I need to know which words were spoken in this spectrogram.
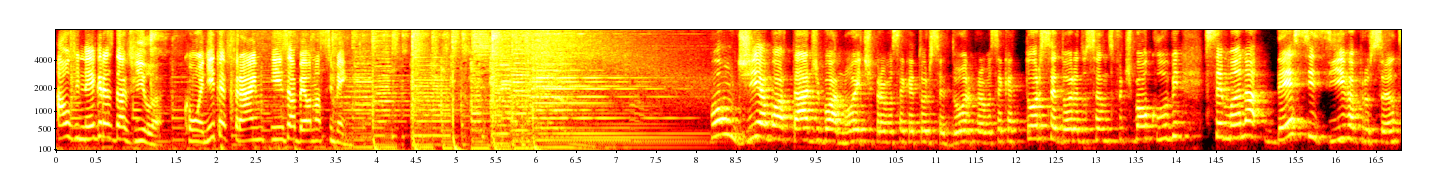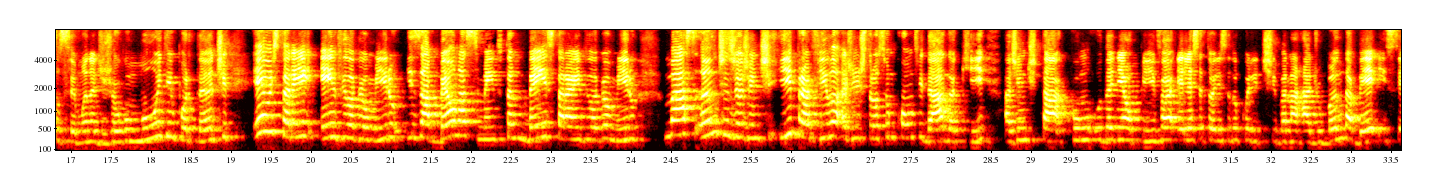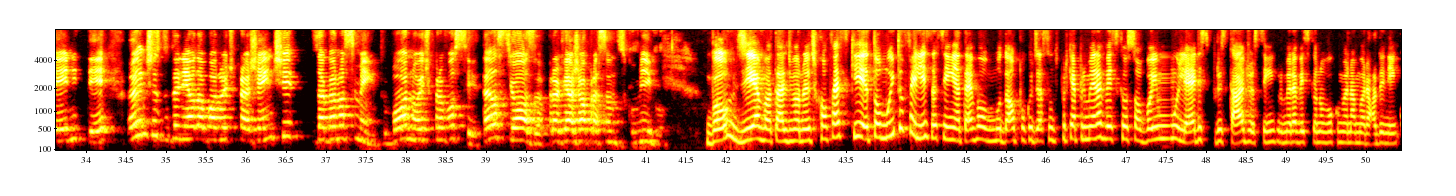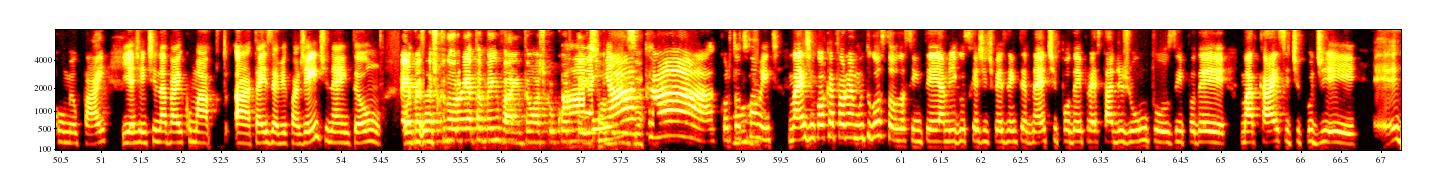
Alvinegras da Vila, com Anita Efraim e Isabel Nascimento. Bom dia, boa tarde, boa noite para você que é torcedor, para você que é torcedora do Santos Futebol Clube. Semana decisiva para o Santos, semana de jogo muito importante. Eu estarei em Vila Belmiro, Isabel Nascimento também estará em Vila Belmiro. Mas antes de a gente ir para a Vila, a gente trouxe um convidado aqui. A gente está com o Daniel Piva, ele é setorista do Curitiba na rádio Banda B e CNT. Antes do Daniel dar boa noite para a gente, Isabel Nascimento, boa noite para você. Tá ansiosa para viajar para Santos comigo? Bom dia, boa tarde, boa noite. Confesso que eu tô muito feliz, assim, até vou mudar um pouco de assunto, porque é a primeira vez que eu só vou em mulheres pro estádio, assim, primeira vez que eu não vou com meu namorado e nem com o meu pai, e a gente ainda vai com uma... A Thaís deve com a gente, né, então... É, mas acho que o Noronha também vai, então acho que eu cortei Ai, sua brisa. Cortou uhum. totalmente. Mas, de qualquer forma, é muito gostoso, assim, ter amigos que a gente fez na internet, poder ir pra estádio juntos e poder marcar esse tipo de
